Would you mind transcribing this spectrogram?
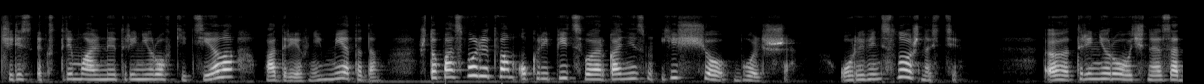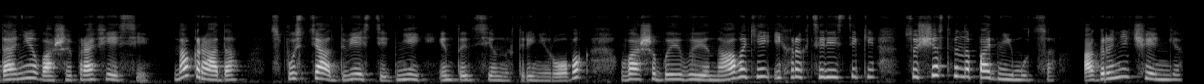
через экстремальные тренировки тела по древним методам, что позволит вам укрепить свой организм еще больше. Уровень сложности. Э, тренировочное задание вашей профессии. Награда. Спустя 200 дней интенсивных тренировок ваши боевые навыки и характеристики существенно поднимутся. Ограничения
